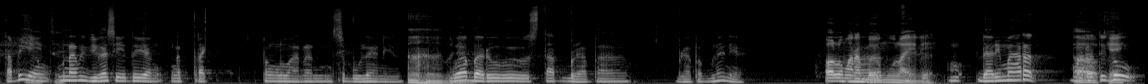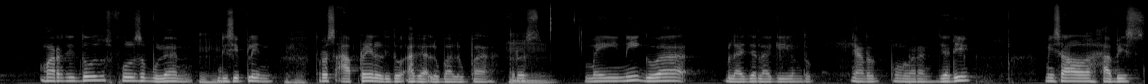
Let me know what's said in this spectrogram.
Tapi yang Gitu. menarik juga sih itu yang nge-track pengeluaran sebulan itu. Aha, bener. Gua baru start berapa berapa bulan ya? Oh lo mana baru mulai nih? Dari Maret. Maret oke. itu Maret itu full sebulan Mhm. disiplin. Terus April itu agak lupa-lupa. Terus Mhm. Mei ini gua belajar lagi untuk nyatet pengeluaran. Jadi misal habis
